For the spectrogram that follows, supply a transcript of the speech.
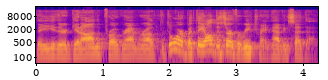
they either get on the program or out the door but they all deserve a retrain having said that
